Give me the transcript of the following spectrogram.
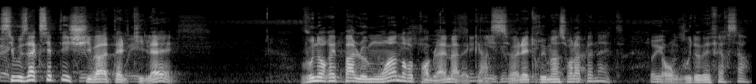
si vous acceptez Shiva tel qu'il est, vous n'aurez pas le moindre problème avec un seul être humain sur la planète. Donc vous devez faire ça.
